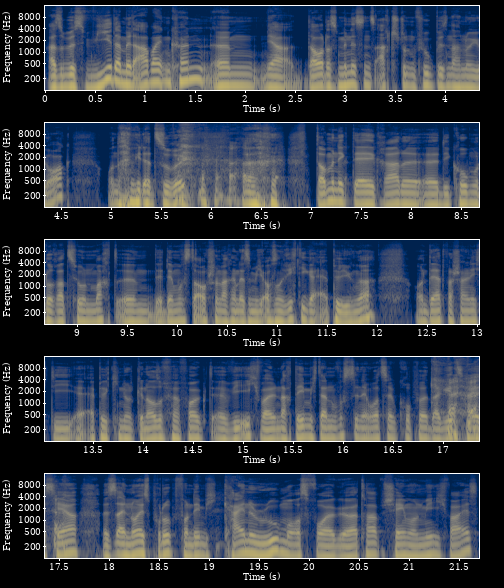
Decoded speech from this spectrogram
Also bis wir damit arbeiten können, ähm, ja, dauert das mindestens acht Stunden Flug bis nach New York und dann wieder zurück. äh, Dominik, der gerade äh, die Co-Moderation macht, ähm, der, der, musste auch schon lachen, der ist nämlich auch so ein richtiger Apple-Jünger und der hat wahrscheinlich die äh, Apple-Keynote genauso verfolgt äh, wie ich, weil nachdem ich dann wusste in der WhatsApp-Gruppe, da geht's heiß her, es ist ein neues Produkt, von dem ich keine Rumors vorher gehört habe, shame on me, ich weiß,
